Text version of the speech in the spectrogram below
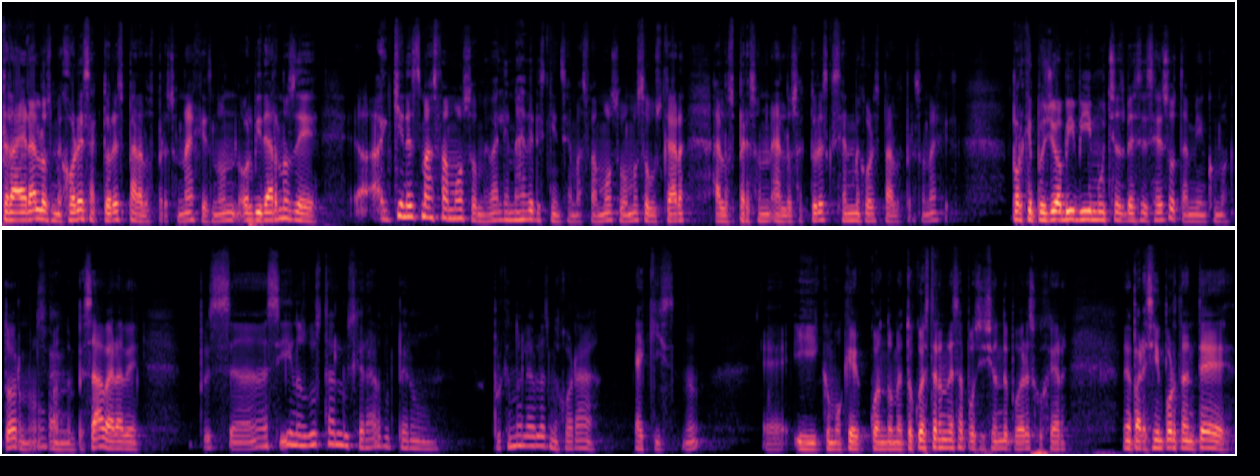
traer a los mejores actores para los personajes, ¿no? Olvidarnos de, Ay, ¿quién es más famoso? Me vale madres quién sea más famoso. Vamos a buscar a los, a los actores que sean mejores para los personajes. Porque pues yo viví muchas veces eso también como actor, ¿no? Cuando empezaba era de, pues ah, sí, nos gusta Luis Gerardo, pero ¿por qué no le hablas mejor a X? ¿no? Eh, y como que cuando me tocó estar en esa posición de poder escoger, me parecía importante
